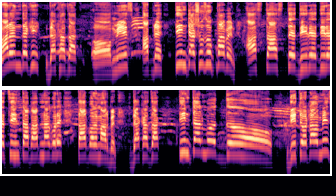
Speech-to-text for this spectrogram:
মারেন দেখি, দেখা যাক। মিস, আপনি তিনটা সুযোগ পাবেন। আস্তে আস্তে ধীরে ধীরে চিন্তা ভাবনা করে তারপরে মারবেন। দেখা যাক তিনটার মধ্যে, দ্বিতীয়টাও মিস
